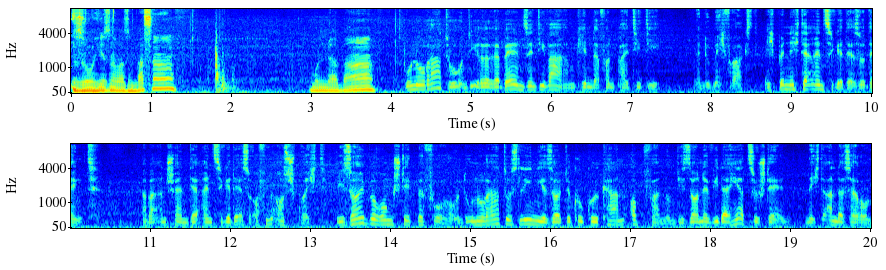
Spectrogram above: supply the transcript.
So, hier ist noch was im Wasser. Wunderbar. Honoratu und ihre Rebellen sind die wahren Kinder von Paititi, wenn du mich fragst. Ich bin nicht der Einzige, der so denkt. Aber anscheinend der Einzige, der es offen ausspricht. Die Säuberung steht bevor und Unuratus Linie sollte Kukulkan opfern, um die Sonne wiederherzustellen, nicht andersherum.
